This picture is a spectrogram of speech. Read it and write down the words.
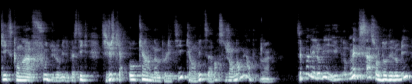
qu'est-ce qu'on a à foutre du lobby du plastique? C'est juste qu'il n'y a aucun homme politique qui a envie d'avoir ce genre d'emmerde. Ouais. C'est pas les lobbies. Mettre ça sur le dos des lobbies,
